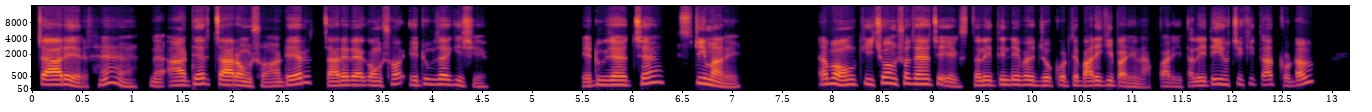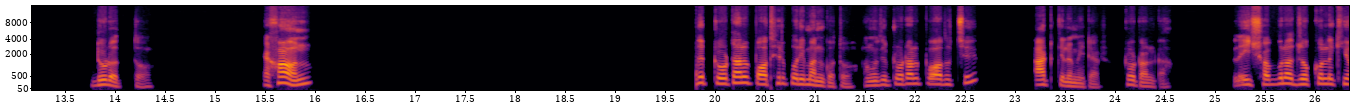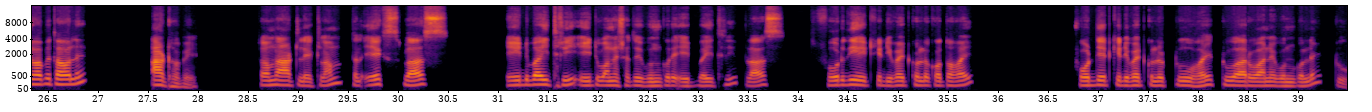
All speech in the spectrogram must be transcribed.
চারের হ্যাঁ? না আটের চার অংশ আটের চারের এক অংশ এটুক যায় কিসে? এটুক যায় হচ্ছে স্টিমারে এবং কিছু অংশ যায় হচ্ছে এক্স তাহলে এই তিনটে এভাবে যোগ করতে পারি কি পারি না? পারি। তাহলে এটাই হচ্ছে কি তার টোটাল দূরত্ব। এখন আমাদের টোটাল পথের পরিমাণ কত? আমাদের টোটাল পথ হচ্ছে আট কিলোমিটার টোটালটা তাহলে এই সবগুলো যোগ করলে কি হবে তাহলে? আট হবে। তো আমরা আট লিখলাম। তাহলে X plus eight by three eight ওয়ানের সাথে গুণ করে eight by three plus four দিয়ে এইটকে ডিভাইড করলে কত হয়? ফোর দিয়ে এইটকে ডিভাইড করলে টু হয়। টু আর ওয়ানে গুণ করলে টু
